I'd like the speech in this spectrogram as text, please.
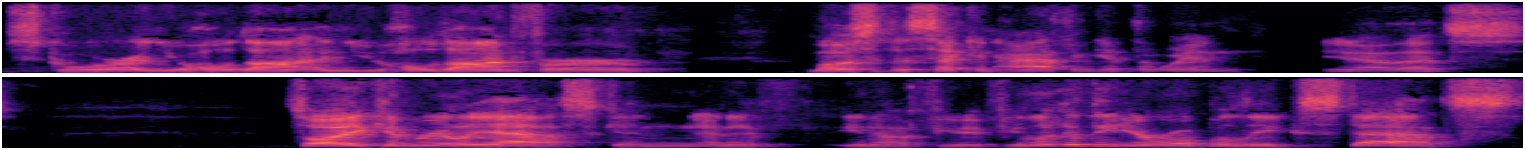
score and you hold on and you hold on for most of the second half and get the win. You know, that's that's all you could really ask. And and if you know if you if you look at the Europa League stats,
